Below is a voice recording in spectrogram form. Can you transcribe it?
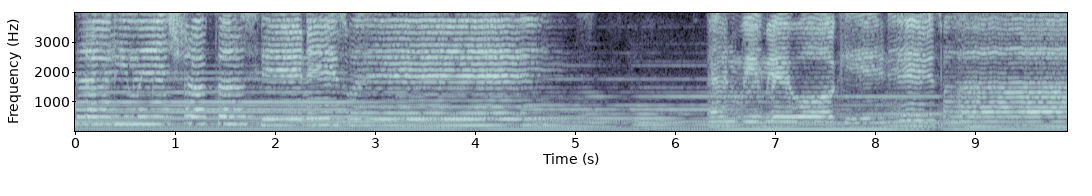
that he may instruct us in his ways, walk in his paths.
